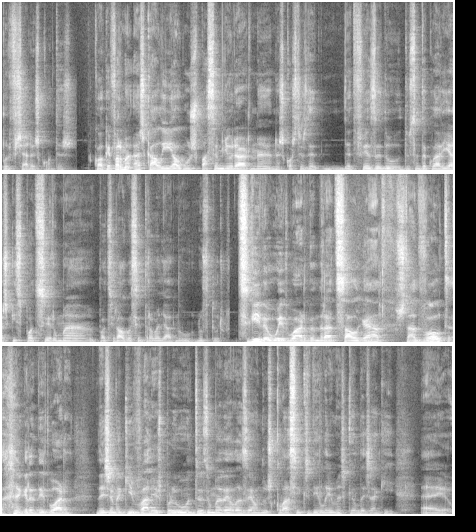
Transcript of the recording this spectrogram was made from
por fechar as contas. De qualquer forma, acho que há ali algum espaço a melhorar na, nas costas da, da, defesa do, do, Santa Clara e acho que isso pode ser, uma, pode ser algo a ser trabalhado no, no futuro. De seguida, o Eduardo Andrade Salgado está de volta, grande Eduardo deixa-me aqui várias perguntas. Uma delas é um dos clássicos dilemas que ele deixa aqui. Uh,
